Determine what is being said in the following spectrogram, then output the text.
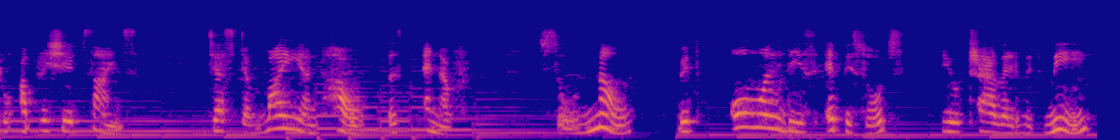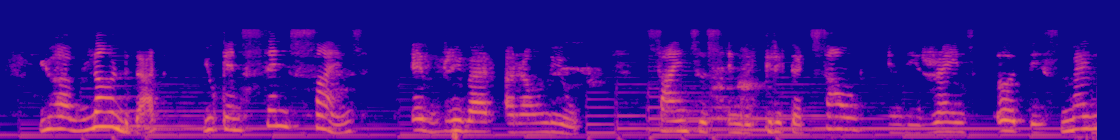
to appreciate science. Just a why and how is enough. So now, with all these episodes you traveled with me, you have learned that you can sense science everywhere around you. Science is in the cricket sound, in the rain's earthy smell,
